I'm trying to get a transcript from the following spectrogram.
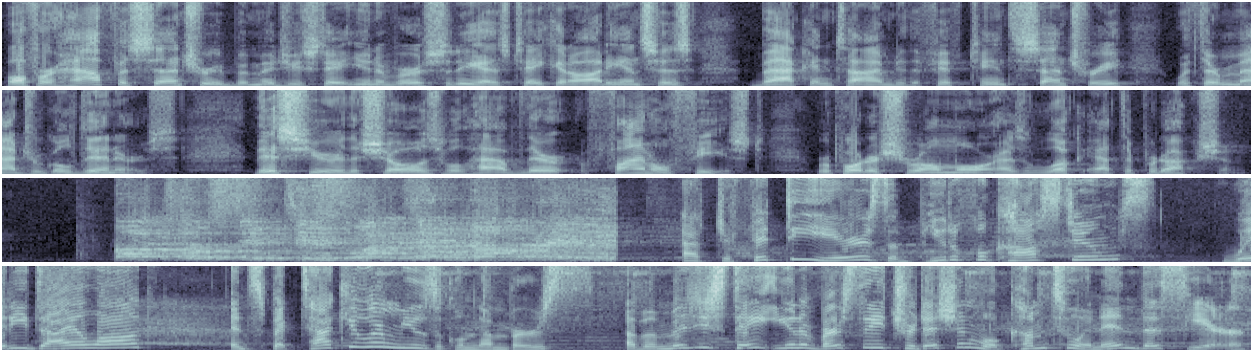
Well, for half a century, Bemidji State University has taken audiences back in time to the 15th century with their madrigal dinners. This year, the shows will have their final feast. Reporter Sherelle Moore has a look at the production. After 50 years of beautiful costumes, witty dialogue, and spectacular musical numbers, a Bemidji State University tradition will come to an end this year.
